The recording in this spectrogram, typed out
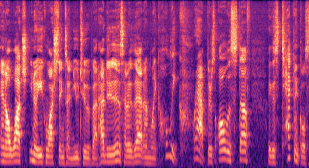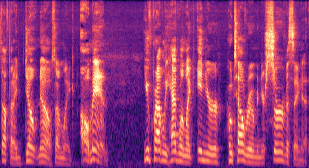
and I'll watch you know you can watch things on YouTube about how to do this, how to do that. And I'm like, holy crap! There's all this stuff like this technical stuff that I don't know. So I'm like, oh man. You've probably had one like in your hotel room and you're servicing it.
